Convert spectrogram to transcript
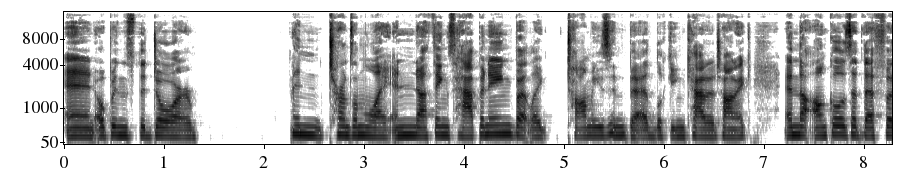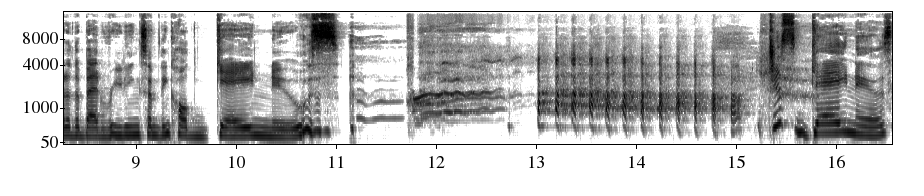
and opens the door and turns on the light and nothing's happening but like Tommy's in bed looking catatonic and the uncle is at the foot of the bed reading something called gay news. Just gay news.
